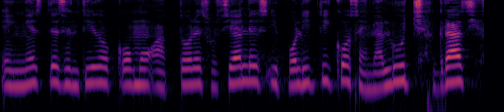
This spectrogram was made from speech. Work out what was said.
en este sentido como actores sociales y políticos en la lucha. Gracias.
